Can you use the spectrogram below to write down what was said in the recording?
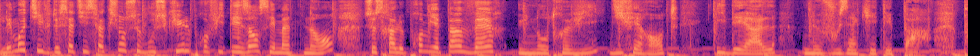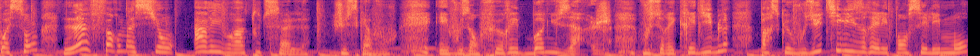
les motifs de satisfaction se bousculent, profitez-en, c'est maintenant. Ce sera le premier pas vers une autre vie différente idéale, ne vous inquiétez pas. Poisson, l'information arrivera toute seule jusqu'à vous et vous en ferez bon usage. Vous serez crédible parce que vous utiliserez les pensées, les mots,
